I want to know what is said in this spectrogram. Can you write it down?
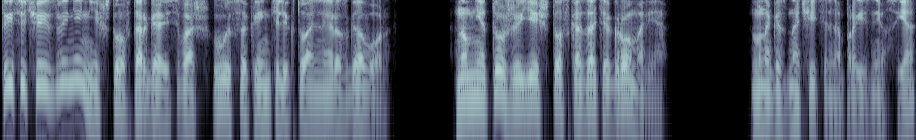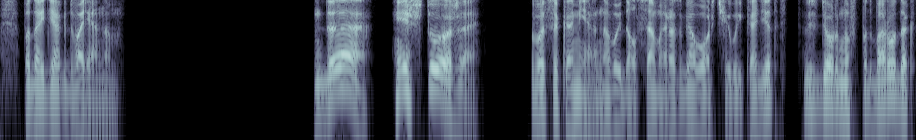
тысяча извинений, что вторгаюсь в ваш высокоинтеллектуальный разговор. Но мне тоже есть что сказать о Громове. — многозначительно произнес я, подойдя к дворянам. «Да, и что же?» — высокомерно выдал самый разговорчивый кадет, вздернув подбородок,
